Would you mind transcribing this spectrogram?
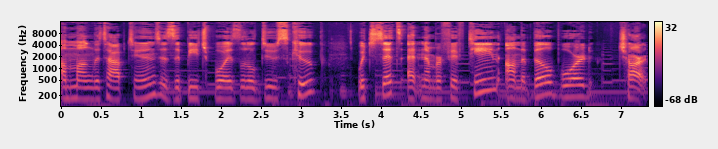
Among the top tunes is the Beach Boys' Little Deuce Coupe, which sits at number 15 on the Billboard chart.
